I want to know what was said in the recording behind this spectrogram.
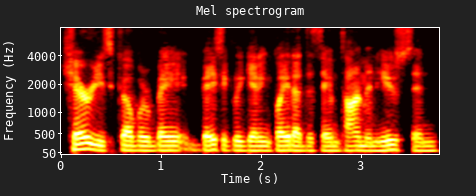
Charities Cup were ba- basically getting played at the same time in Houston,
